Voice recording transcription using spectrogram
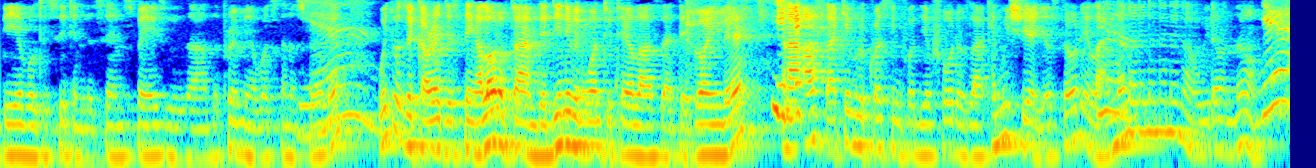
be able to sit in the same space with uh, the Premier of Western Australia, yeah. which was a courageous thing. A lot of time they didn't even want to tell us that they're going there. yeah. And I asked, I kept requesting for their photos, like, can we share your story? Like, yeah. no, no, no, no, no, no, we don't know. Yeah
